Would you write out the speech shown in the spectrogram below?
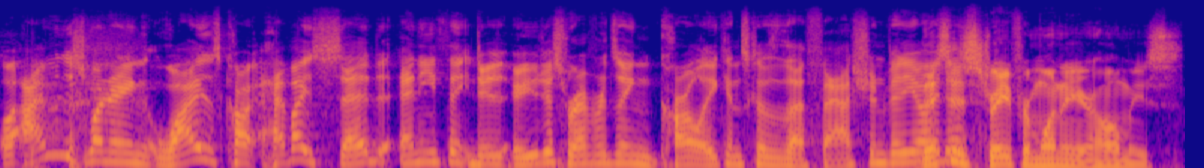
well, I'm just wondering why is Carl? Have I said anything? Did, are you just referencing Carl Aikens because of that fashion video? This I did? is straight from one of your homies.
